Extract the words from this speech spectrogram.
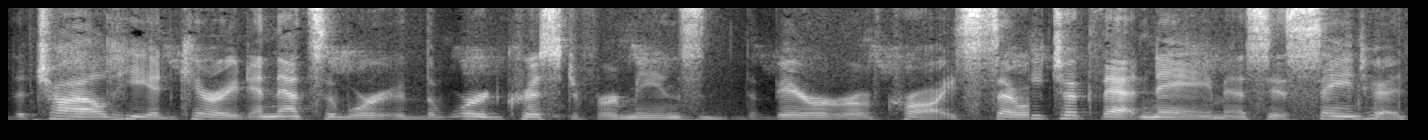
the child he had carried, and that's the word. The word Christopher means the bearer of Christ. So he took that name as his sainthood.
